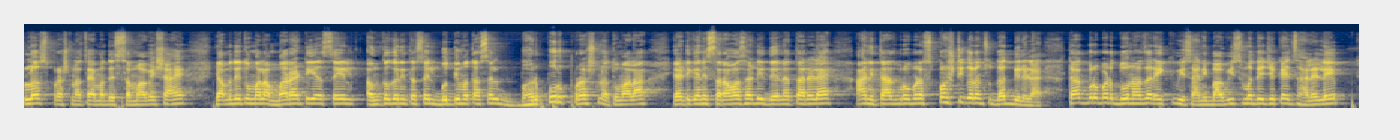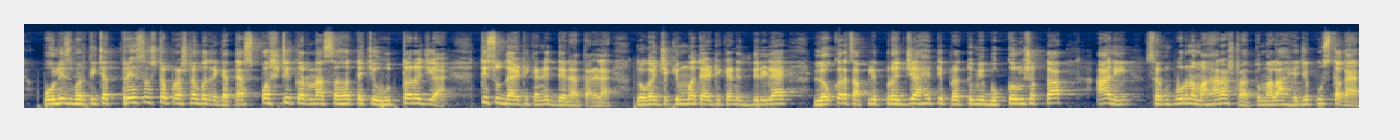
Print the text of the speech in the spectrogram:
प्लस प्रश्नाचा यामध्ये समावेश आहे. यामध्ये तुम्हाला मराठी असेल अंकगणित असेल बुद्धिमत्ता असेल भरपूर प्रश्न तुम्हाला या ठिकाणी सरावासाठी देण्यात आलेला आहे आणि त्याचबरोबर स्पष्टीकरण सुद्धा दिलेलं आहे. त्याचबरोबर दोन हजार एकवीस आणि बावीसमध्ये जे काही झालेले पोलीस भरतीच्या त्रेसष्ट प्रश्नपत्रिका त्या स्पष्टीकरणासह त्याची उत्तरं जी आहे ती सुद्धा या ठिकाणी देण्यात आलेली आहे दोघांची किंमत या ठिकाणी दिलेली आहे. लवकरच आपली प्रत जी आहे ती प्रत तुम्ही बुक करू शकता. आणि संपूर्ण महाराष्ट्रात तुम्हाला हे जे पुस्तक आहे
